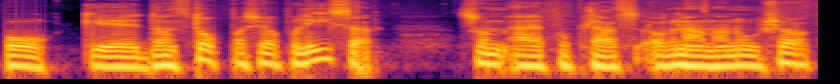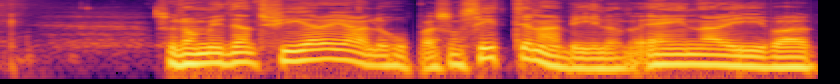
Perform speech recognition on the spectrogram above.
och eh, den stoppas ju av polisen som är på plats av en annan orsak. Så de identifierar ju allihopa som sitter i den här bilen, Einar, Ivar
